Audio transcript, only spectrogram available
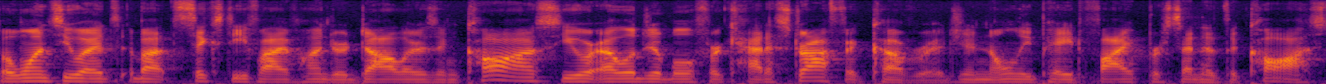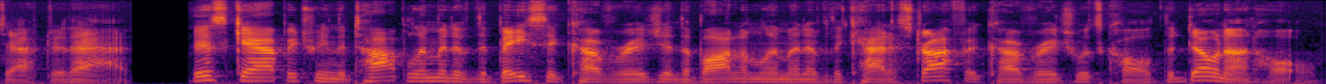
But once you had about $6,500 in costs, you were eligible for catastrophic coverage and only paid 5% of the cost after that. This gap between the top limit of the basic coverage and the bottom limit of the catastrophic coverage was called the donut hole.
